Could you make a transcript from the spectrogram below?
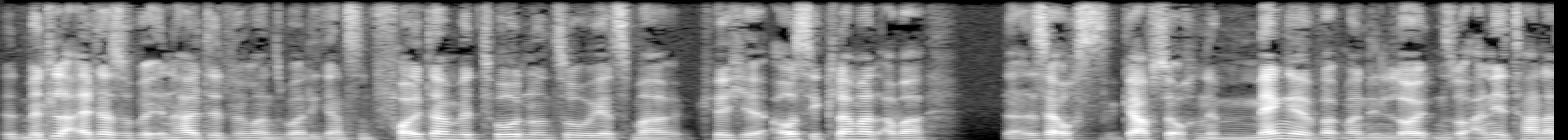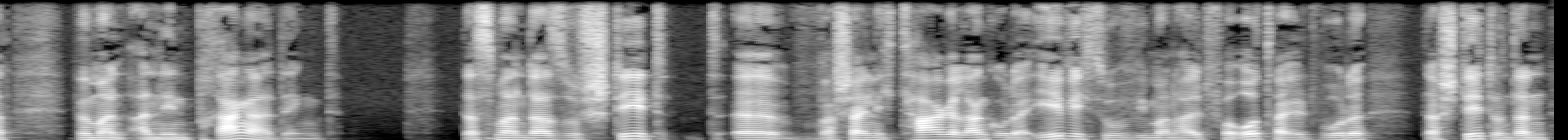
das Mittelalter so beinhaltet, wenn man so mal die ganzen Foltermethoden und so jetzt mal Kirche ausgeklammert, aber da ist ja auch, gab es ja auch eine Menge, was man den Leuten so angetan hat, wenn man an den Pranger denkt. Dass man da so steht, äh, wahrscheinlich tagelang oder ewig, so wie man halt verurteilt wurde, da steht und dann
